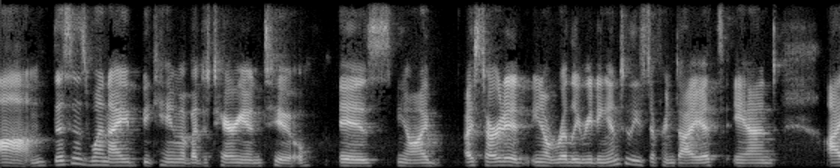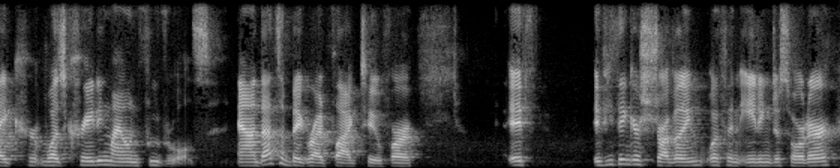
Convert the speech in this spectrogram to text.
um, this is when I became a vegetarian too. Is you know I I started you know really reading into these different diets, and I cr- was creating my own food rules, and that's a big red flag too. For if if you think you're struggling with an eating disorder,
